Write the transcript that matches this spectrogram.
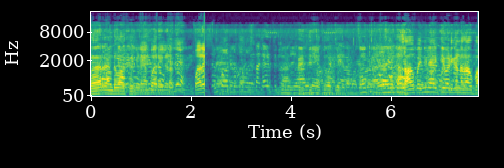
വേറെ രണ്ട് വാക്ക്. സാഹുപ്പ ഇനി നെഗറ്റീവ് അടിക്കണ്ട സാഹുപ്പ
